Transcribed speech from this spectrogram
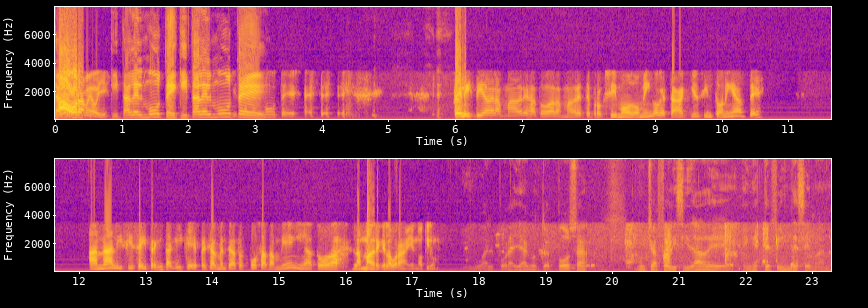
Ahora me oye. Quítale el mute, quítale el mute. Feliz Día de las Madres a todas las madres este próximo domingo que están aquí en sintonía de Análisis 630 aquí, que especialmente a tu esposa también y a todas las madres que laboran ahí en Notiuno. Igual por allá con tu esposa, muchas felicidades en este fin de semana.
